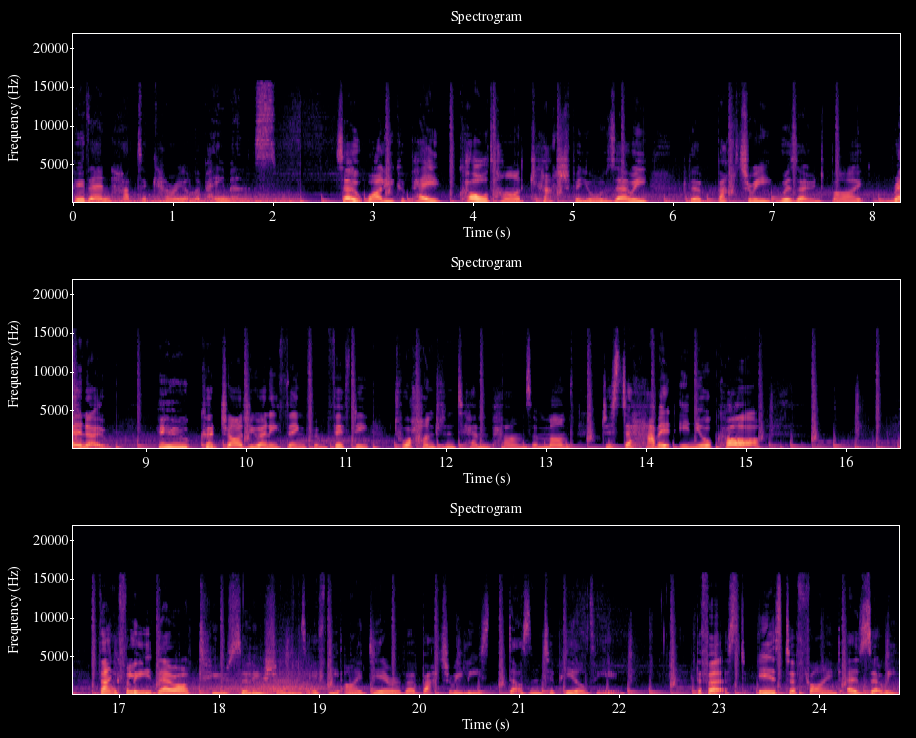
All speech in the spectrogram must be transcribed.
who then had to carry on the payments. So while you could pay cold hard cash for your Zoe, the battery was owned by Renault, who could charge you anything from 50 to 110 pounds a month just to have it in your car. Thankfully, there are two solutions if the idea of a battery lease doesn't appeal to you. The first is to find a Zoe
